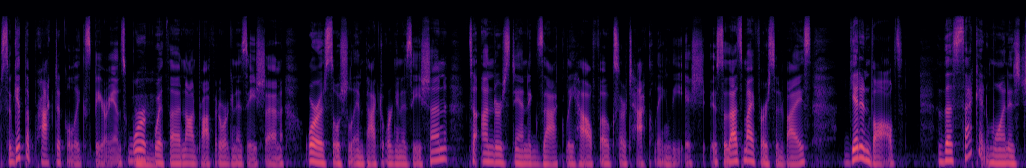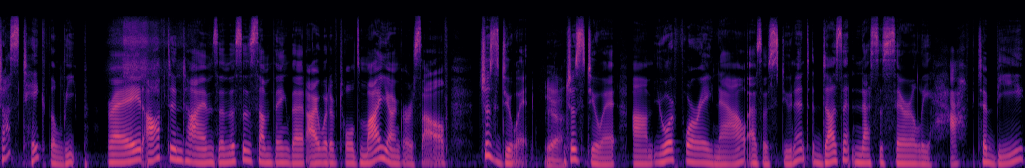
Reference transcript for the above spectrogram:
So get the practical experience, work mm-hmm. with a nonprofit organization or a social impact organization to understand exactly how folks are tackling the issue. So that's my first advice. Get involved. The second one is just take the leap right? Oftentimes, and this is something that I would have told my younger self, just do it. Yeah. Just do it. Um, your foray now as a student doesn't necessarily have to be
